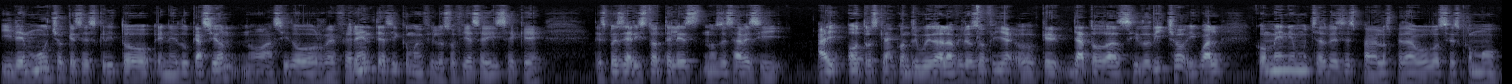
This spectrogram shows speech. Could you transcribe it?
y de mucho que se ha escrito en educación, ¿no? Ha sido referente, así como en filosofía se dice que después de Aristóteles no se sabe si hay otros que han contribuido a la filosofía o que ya todo ha sido dicho. Igual Comenio muchas veces para los pedagogos es como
